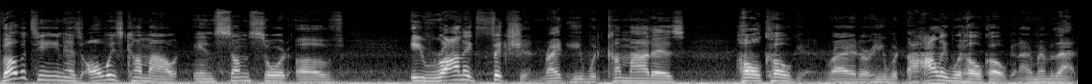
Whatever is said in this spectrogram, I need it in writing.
Velveteen has always come out in some sort of erotic fiction, right? He would come out as Hulk Hogan, right? Or he would Hollywood Hulk Hogan. I remember that.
